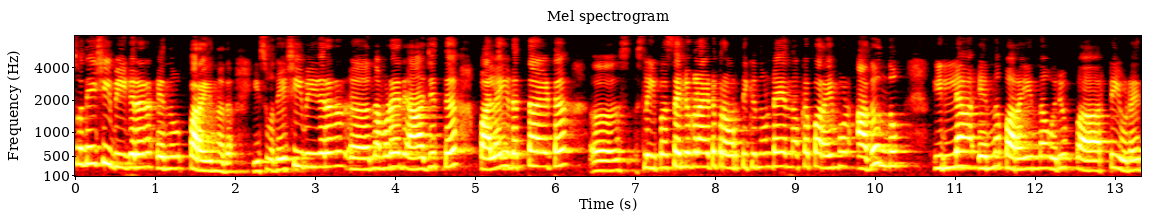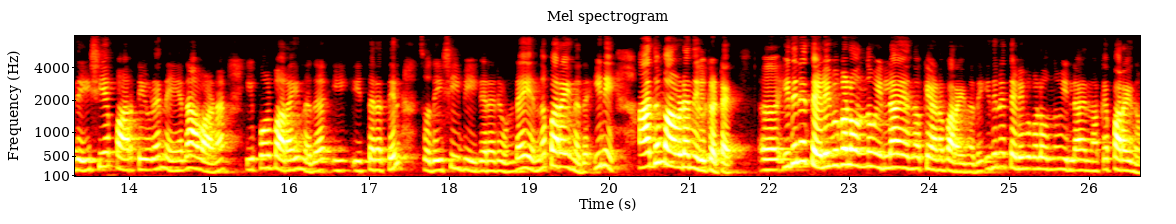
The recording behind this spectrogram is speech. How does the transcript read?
സ്വദേശി ഭീകരർ എന്ന് പറയുന്നത്. ഈ സ്വദേശി ഭീകരർ നമ്മുടെ രാജ്യത്ത് പലയിടത്തായിട്ട് സ്ലീപ്പർ സെല്ലുകളായിട്ട് പ്രവർത്തിക്കുന്നുണ്ട് എന്നൊക്കെ പറയുമ്പോൾ അതൊന്നും ഇല്ല എന്ന് പറയുന്ന ഒരു പാർട്ടിയുടെ ദേശീയ പാർട്ടിയുടെ നേതാവാണ് ഇപ്പോൾ പറയുന്നത് ഈ ഇത്തരത്തിൽ സ്വദേശി ഭീകരരുണ്ട് എന്ന് പറയുന്നത്. ഇനി അതും അവിടെ നിൽക്കട്ടെ. ഇതിന് തെളിവുകളൊന്നും ഇല്ല എന്നൊക്കെയാണ് പറയുന്നത്. ഇതിന് തെളിവുകളൊന്നും ഇല്ല എന്നൊക്കെ പറയുന്നു.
